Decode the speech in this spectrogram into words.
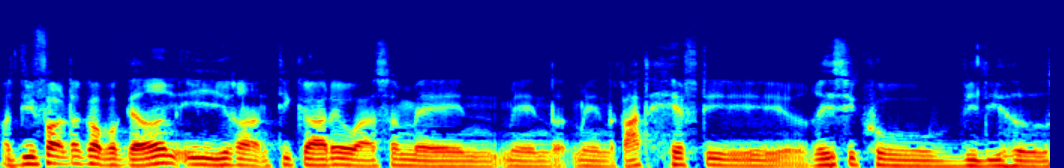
Og de folk, der går på gaden i Iran, de gør det jo altså med en, med en, med en ret hæftig risikovillighed.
